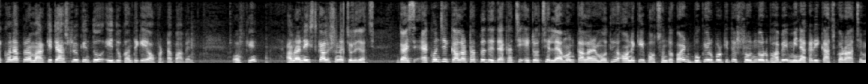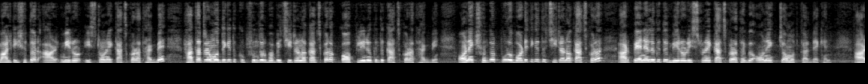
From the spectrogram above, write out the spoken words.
এখন আপনারা মার্কেটে আসলেও কিন্তু এই দোকান থেকে এই অফারটা পাবেন। ওকে আমরা নেক্সট কালেকশনে চলে যাচ্ছি। গাইস এখন যে কালারটা আপনাদের দেখাচ্ছি, এটা হচ্ছে লেমন কালারের মধ্যে অনেকেই পছন্দ করেন। বুকের উপর কিন্তু সুন্দরভাবে মিনাকারি কাজ করা আছে মাল্টি সুতার আর মিরর স্টোনের কাজ করা থাকবে। হাতাটার মধ্যে কিন্তু খুব সুন্দরভাবে চিটানো কাজ করা, কফলিনও কিন্তু কাজ করা থাকবে। অনেক সুন্দর, পুরো বডিতে কিন্তু চিটানো কাজ করা, আর প্যানেলও কিন্তু মিরর স্টোনের কাজ করা থাকবে। অনেক চমৎকার দেখেন। আর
